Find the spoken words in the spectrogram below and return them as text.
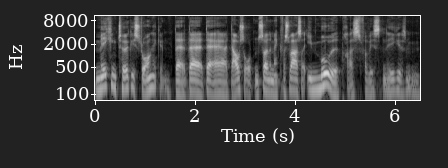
making Turkey strong again, der, der, der er dagsordenen, sådan at man kan forsvare sig imod pres fra Vesten, ikke som,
